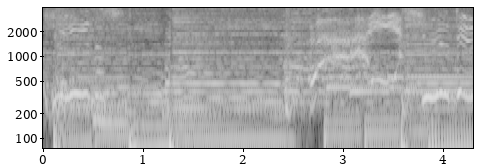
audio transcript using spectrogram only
Jesus. Ah, yes, you do.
